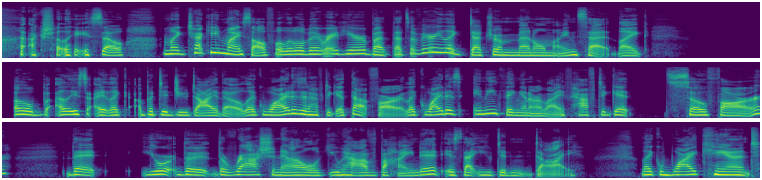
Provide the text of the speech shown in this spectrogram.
actually. So i'm like checking myself a little bit right here but that's a very like detrimental mindset. Like oh but at least i like uh, but did you die though? Like why does it have to get that far? Like why does anything in our life have to get so far that your the the rationale you have behind it is that you didn't die? Like why can't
